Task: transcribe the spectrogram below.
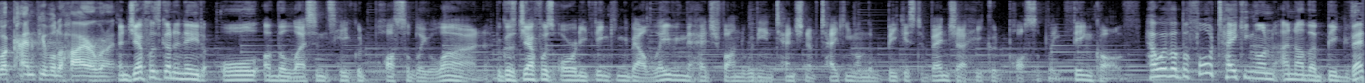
what kind of people to hire when I. And Jeff was going to need all of the lessons he could possibly learn, because Jeff was already thinking about leaving the hedge fund with the intention of taking on the biggest venture he could possibly think of. However, before taking on another big venture,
